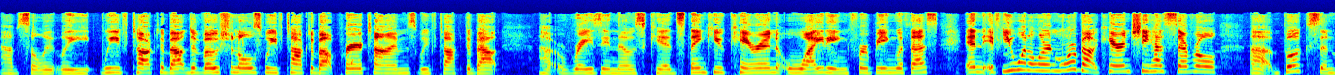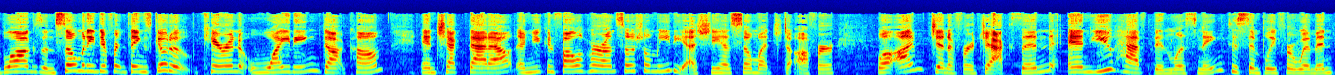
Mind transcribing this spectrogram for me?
Absolutely. We've talked about devotionals, we've talked about prayer times, we've talked about uh, raising those kids. Thank you, Karen Whiting, for being with us. And if you want to learn more about Karen, she has several uh, books and blogs and so many different things. Go to KarenWhiting.com and check that out. And you can follow her on social media. She has so much to offer. Well, I'm Jennifer Jackson, and you have been listening to Simply for Women.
